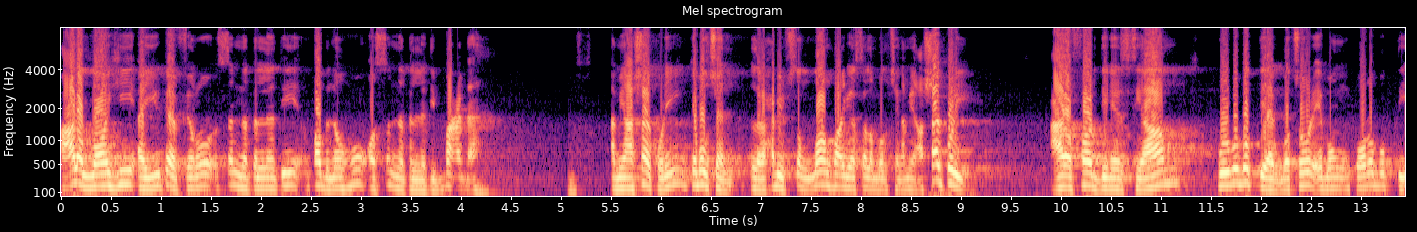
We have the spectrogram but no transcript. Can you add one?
আলা আল্লাহি আইয়ুকাফিরু ক্বাবলাহু ওয়া সুন্নাতাল্লাতি বা'দাহু। আমি আশা করি, কে বলছেন? আল্লাহর হাবিব ওয়াসাল্লাম বলছেন, আমি আশা করি আরাফার দিনের সিয়াম পূর্ববর্তী এক বছর এবং পরবর্তী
